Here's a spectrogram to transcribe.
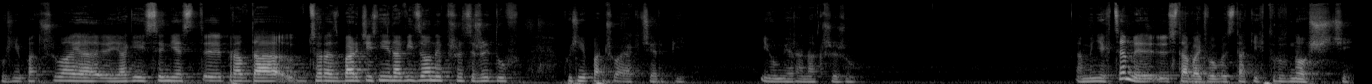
później patrzyła, jak jej syn jest, y, prawda, coraz bardziej znienawidzony przez Żydów. Później patrzyła, jak cierpi i umiera na krzyżu. A my nie chcemy stawać wobec takich trudności.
